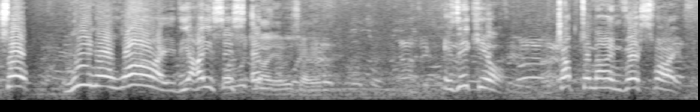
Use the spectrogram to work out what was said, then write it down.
So we know why the ISIS Which and ayah? Which ayah? Ezekiel chapter 9 verse 5.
